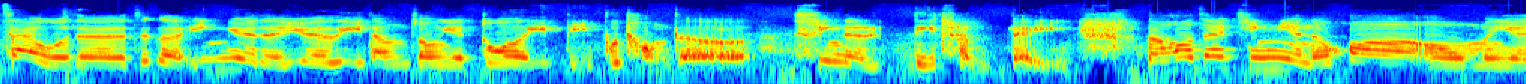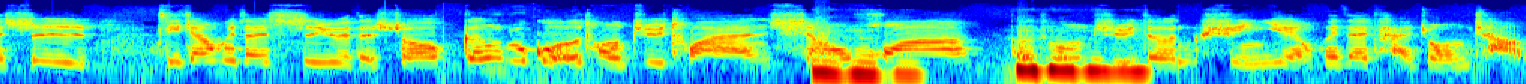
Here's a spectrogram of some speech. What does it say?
在我的这个音乐的阅历当中，也多了一笔不同的新的里程碑。然后在今年的话，嗯、呃，我们也是。即将会在四月的时候，跟如果儿童剧团小花儿童剧的巡演会在台中场，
